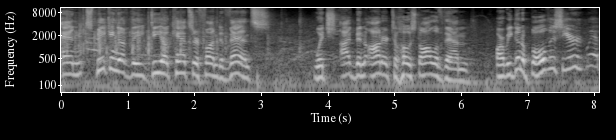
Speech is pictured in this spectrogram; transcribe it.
And speaking of the Dio Cancer Fund events, which I've been honored to host all of them, are we going to bowl this year? We're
